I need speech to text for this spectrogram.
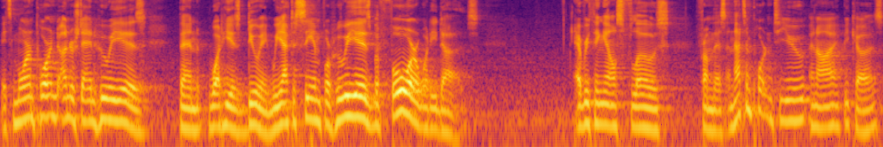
It's more important to understand who he is than what he is doing. We have to see him for who he is before what he does. Everything else flows from this. And that's important to you and I because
